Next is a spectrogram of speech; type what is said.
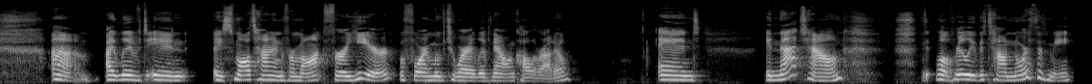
um, I lived in a small town in Vermont for a year before I moved to where I live now in Colorado. And in that town, well, really the town north of me,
